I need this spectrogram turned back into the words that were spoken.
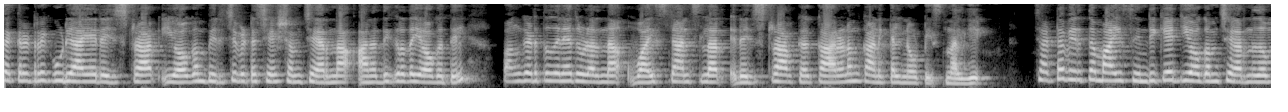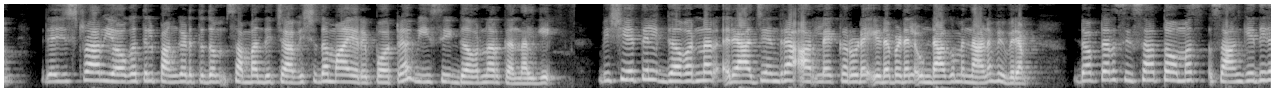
സെക്രട്ടറി കൂടിയായ രജിസ്ട്രാർ യോഗം പിരിച്ചുവിട്ട ശേഷം ചേർന്ന അനധികൃത യോഗത്തിൽ പങ്കെടുത്തതിനെ തുടർന്ന് വൈസ് ചാൻസലർ രജിസ്ട്രാർക്ക് കാരണം കാണിക്കൽ നോട്ടീസ് നൽകി. ചട്ടവിരുദ്ധമായി സിൻഡിക്കേറ്റ് യോഗം ചേർന്നതും രജിസ്ട്രാർ യോഗത്തിൽ പങ്കെടുത്തതും സംബന്ധിച്ച വിശദമായ റിപ്പോർട്ട് വി സി ഗവർണർക്ക് നൽകി. വിഷയത്തിൽ ഗവർണർ രാജേന്ദ്ര അർലേക്കറുടെ ഇടപെടൽ ഉണ്ടാകുമെന്നാണ് വിവരം. ഡോക്ടർ സിസ തോമസ് സാങ്കേതിക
